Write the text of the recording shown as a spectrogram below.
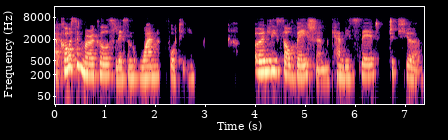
A Course in Miracles, Lesson 140. Only salvation can be said to cure.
